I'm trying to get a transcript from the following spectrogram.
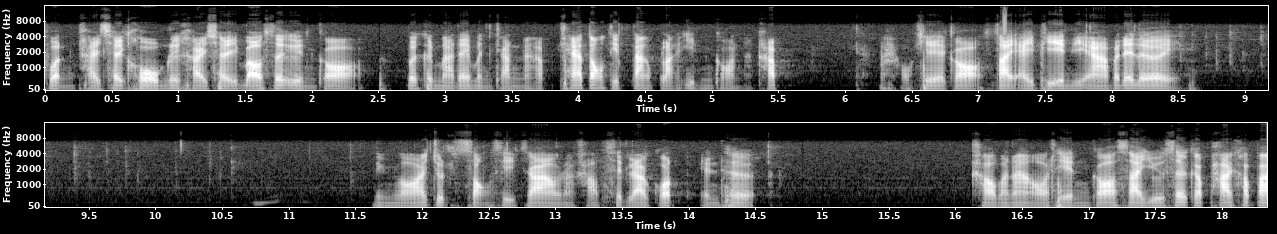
ส่วนใครใช้ Chrome หรือใครใช้เบราว์เซอร์อื่นก็เปิดขึ้นมาได้เหมือนกันนะครับ แค่ต้องติดตั้งปลั๊กอินก่อนนะครับอโอเคก็ใส่ IP NVR ไปได้เลย 100.249 นะครับ เสร็จแล้วกด enter เข้ามาหน้า Authn ก็ใส่ user กับ pass เข้าไป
